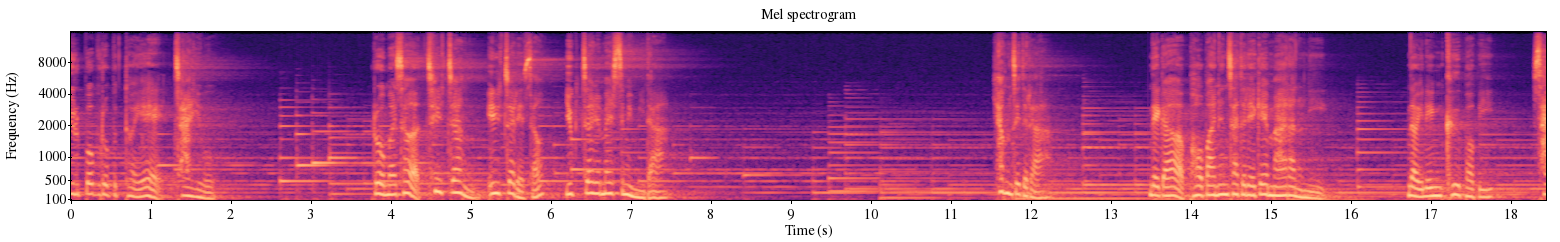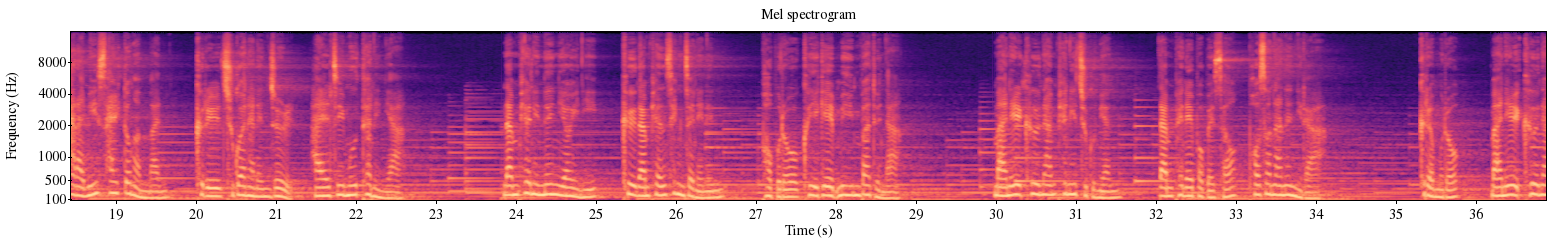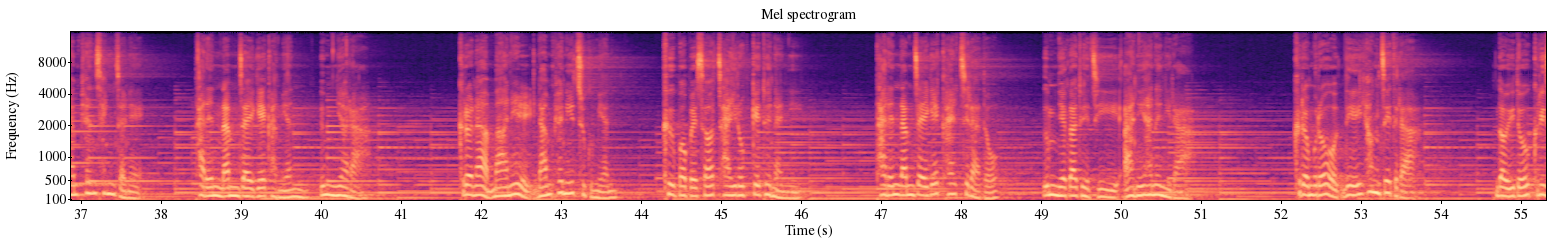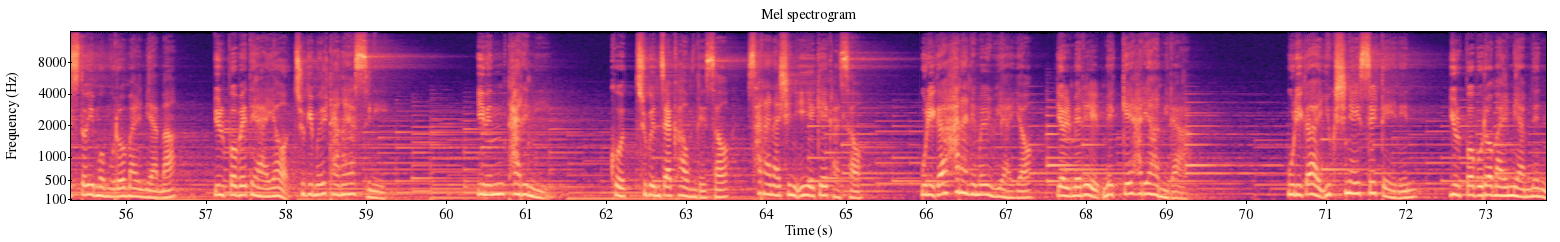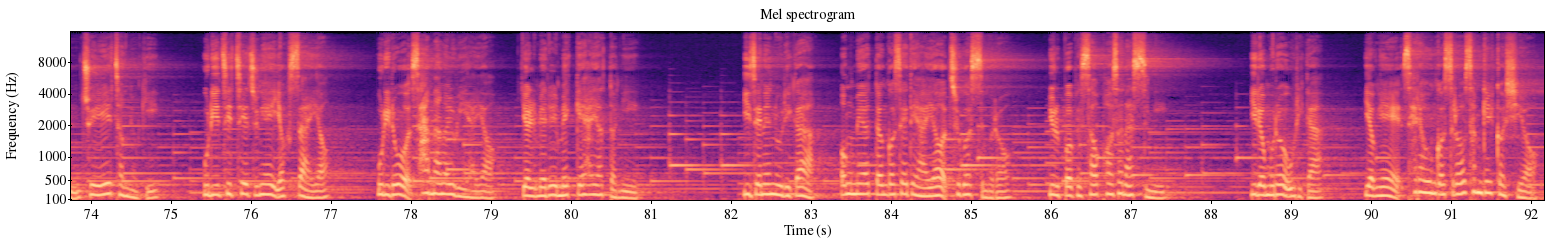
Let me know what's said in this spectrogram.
율법으로부터의 자유. 로마서 7장 1절에서 6절 말씀입니다. 형제들아 내가 법하는 자들에게 말하노니 너희는 그 법이 사람이 살 동안만 그를 주관하는 줄 알지 못하느냐? 남편 있는 여인이 그 남편 생전에는 법으로 그에게 미임받으나 만일 그 남편이 죽으면 남편의 법에서 벗어나느니라. 그러므로 만일 그 남편 생전에 다른 남자에게 가면 음녀라. 그러나 만일 남편이 죽으면 그 법에서 자유롭게 되나니 다른 남자에게 갈지라도 음녀가 되지 아니하느니라. 그러므로 내 형제들아 너희도 그리스도의 몸으로 말미암아 율법에 대하여 죽임을 당하였으니 이는 다르니 곧 죽은 자 가운데서 살아나신 이에게 가서 우리가 하나님을 위하여 열매를 맺게 하려 함이라. 우리가 육신에 있을 때에는 율법으로 말미암는 죄의 정욕이 우리 지체 중에 역사하여 우리로 사망을 위하여 열매를 맺게 하였더니 이제는 우리가 얽매였던 것에 대하여 죽었으므로 율법에서 벗어났으니 이러므로 우리가 영의 새로운 것으로 섬길 것이요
